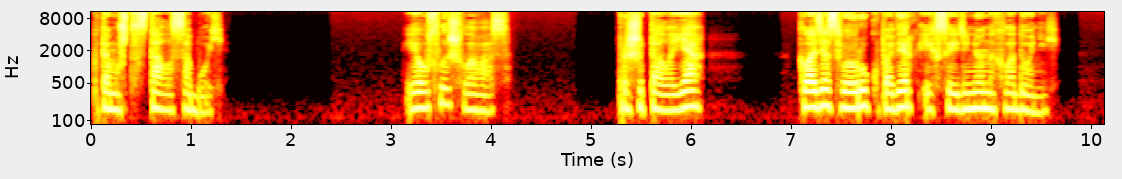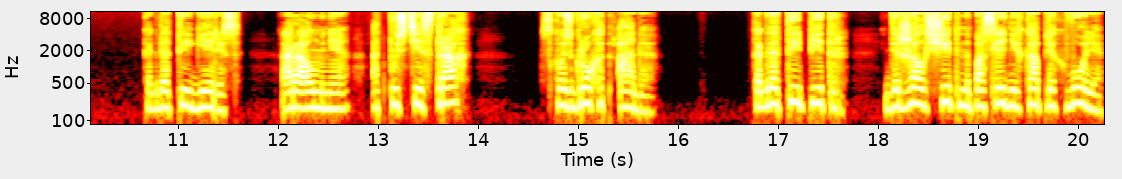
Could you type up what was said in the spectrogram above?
потому что стала собой. «Я услышала вас», — прошептала я, кладя свою руку поверх их соединенных ладоней. «Когда ты, Геррис, орал мне «Отпусти страх!» сквозь грохот ада. Когда ты, Питер, держал щит на последних каплях воли,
